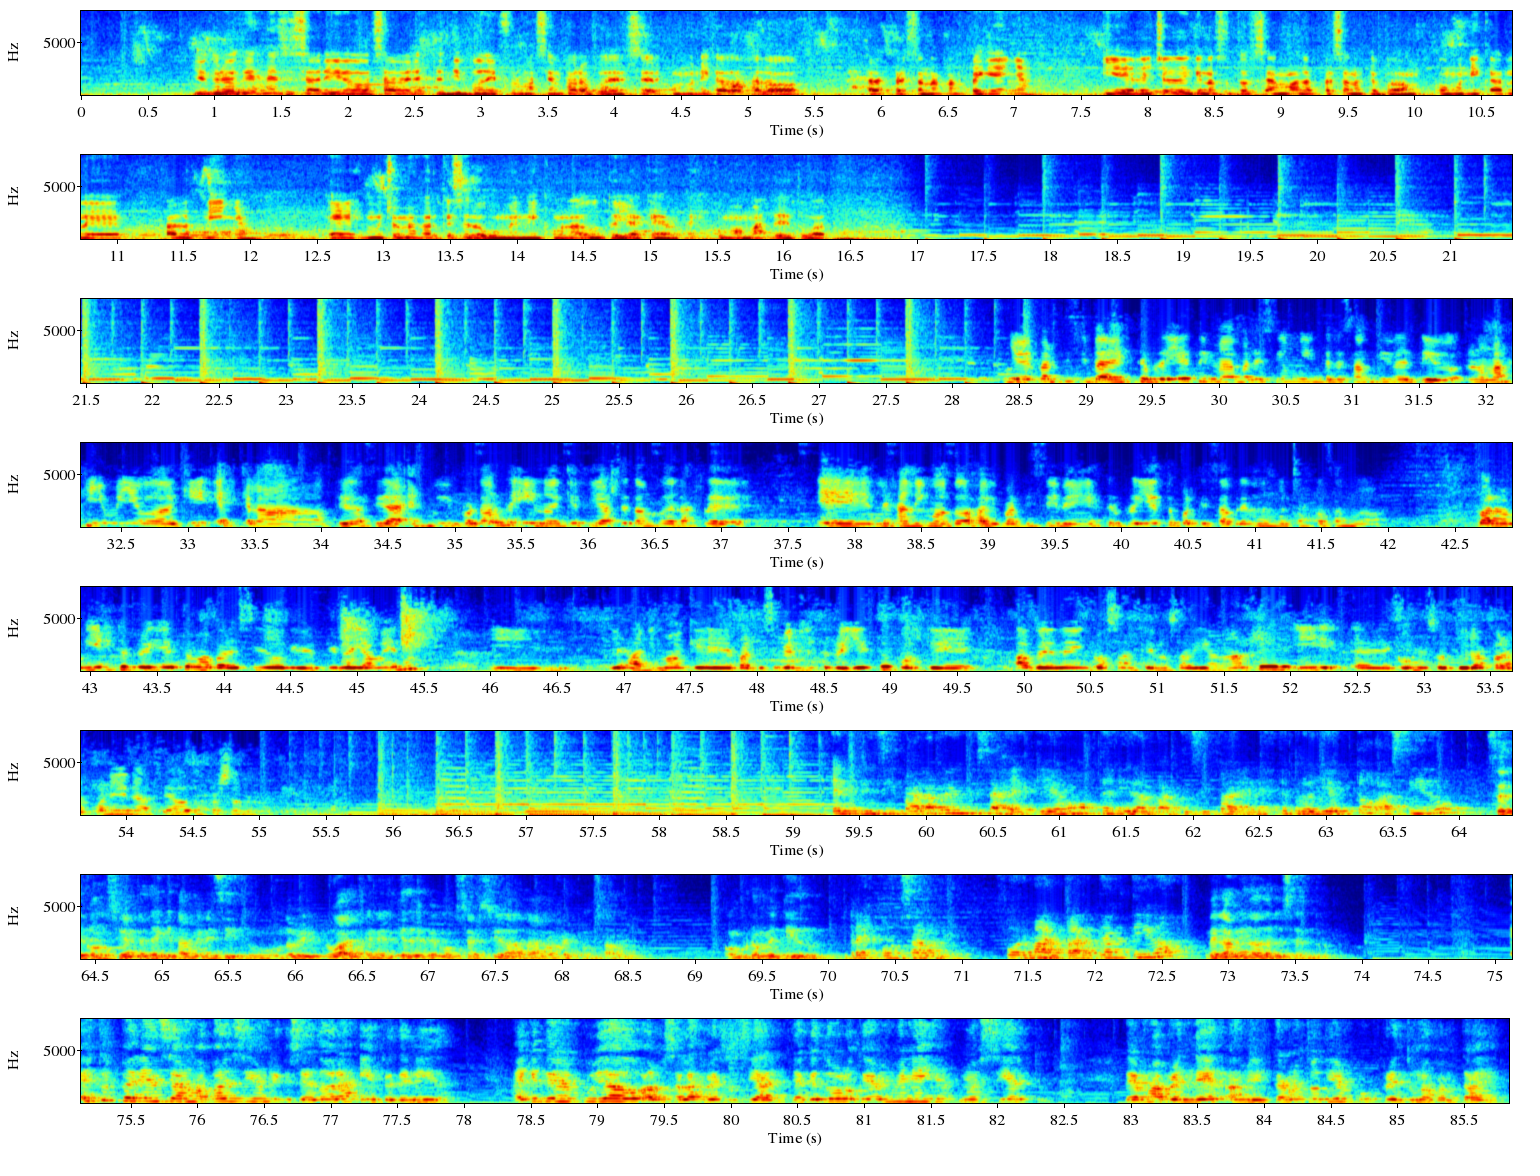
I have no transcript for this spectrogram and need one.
Yo creo que es necesario saber este tipo de información para poder ser comunicados a, los, a las personas más pequeñas y el hecho de que nosotros seamos las personas que podamos comunicarle a los niños es mucho mejor que se lo comunique un adulto ya que es como más de tu a Yo he participado en este proyecto y me ha parecido muy interesante y divertido. Lo más que yo me llevo de aquí es que la privacidad es muy importante y no hay que fiarse tanto de las redes. Eh, les animo a todos a que participen en este proyecto porque se aprenden muchas cosas nuevas. Para mí este proyecto me ha parecido divertido y ameno y les animo a que participen en este proyecto porque aprenden cosas que no sabían antes y eh, cogen soltura para exponer hacia otras personas. El principal aprendizaje que hemos obtenido al participar en este proyecto ha sido ser conscientes de que también existe un mundo virtual en el que debemos ser ciudadanos responsables, comprometidos, responsables, formar parte activa de la vida del centro. Esta experiencia nos ha parecido enriquecedora y entretenida. Hay que tener cuidado al usar las redes sociales, ya que todo lo que vemos en ellas no es cierto. Debemos aprender a administrar nuestro tiempo frente a una pantalla.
